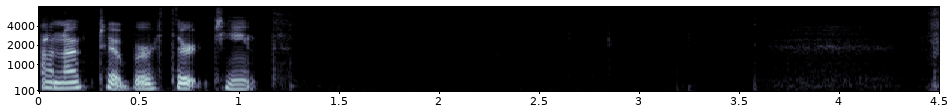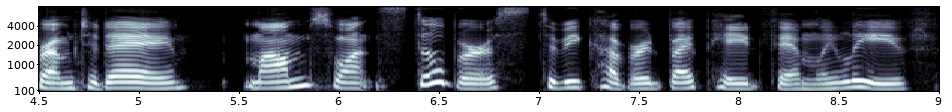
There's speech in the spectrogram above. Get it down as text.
on October 13th. From today, moms want stillbirths to be covered by paid family leave.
